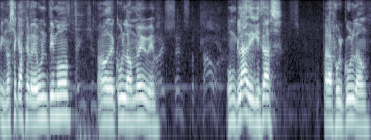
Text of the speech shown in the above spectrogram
Y no sé qué hacer de último. Algo de cooldown, maybe. Un Gladi, quizás. Para full cooldown.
